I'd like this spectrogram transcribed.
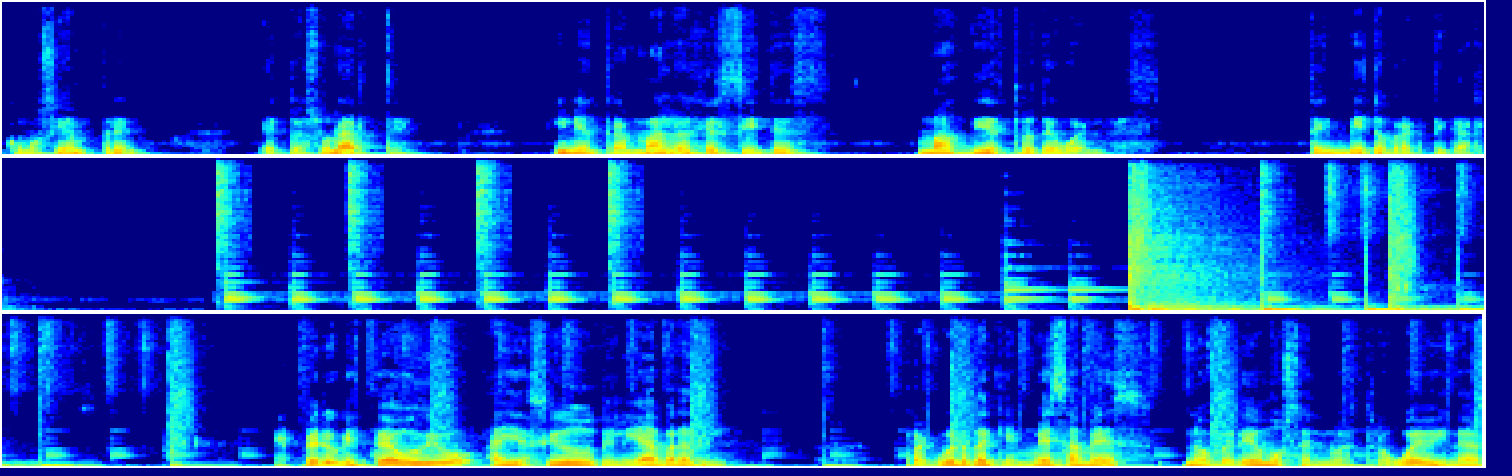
Como siempre, esto es un arte, y mientras más lo ejercites, más diestro te vuelves. Te invito a practicar. Espero que este audio haya sido de utilidad para ti. Recuerda que mes a mes nos veremos en nuestro webinar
